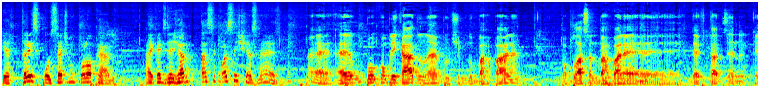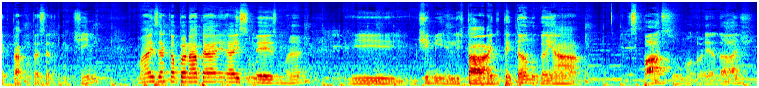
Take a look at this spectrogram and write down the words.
e é três pontos, sétimo colocado. Aí quer dizer, já tá sem- quase sem chance, né, Ezio? É, é um pouco complicado, né, pro time do Barbalha. A população do Barbalha é- deve estar dizendo o que está acontecendo com o time. Mas é campeonato, é, é isso mesmo, né? E o time ele está ainda tentando ganhar espaço, notoriedade.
